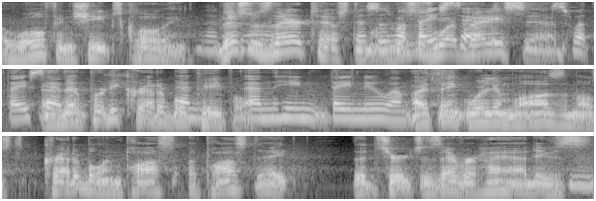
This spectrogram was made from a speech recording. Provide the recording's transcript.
a wolf in sheep's clothing. this was their testimony. This is what, they, said. they said. This is what they said. And they're pretty credible and, people. And he, they knew him. I think William Law is the most credible impos- apostate the church has ever had. He was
